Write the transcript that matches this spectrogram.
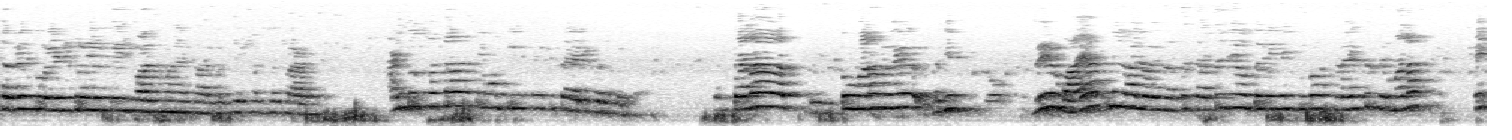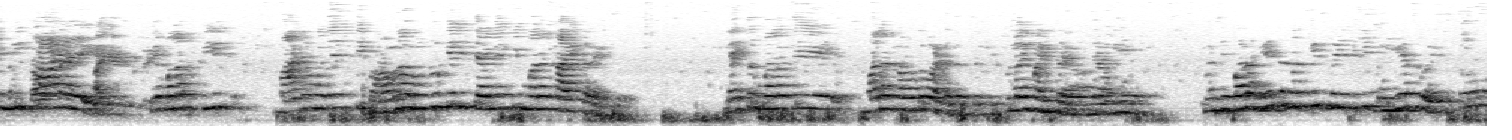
सगळे तो एडिटोरियल पेज वाच म्हणायचा प्रत्येक शब्द काढ. आणि तो स्वतः तेव्हा पी तयारी करत होता. त्याला तो मला वेळ म्हणजे, म्हणजे वेळ वायाच नाही घालवायचा तर त्याचं जे होतं की हे तुला करायचंच आहे मला हे मी काय आहे? हे मला ती माझ्यामध्ये ती भावना रुजू केली त्याने की मला काय करायचं? नाहीतर मला ते मला नव्हतं वाटत असेल की तुलाही माहीत आहे म्हणजे आम्ही म्हणजे मला हे तर नक्कीच माहिती की भैया जो आहे. तो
